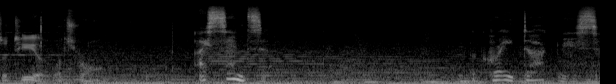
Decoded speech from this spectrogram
Satil, what's wrong? I sense a, a great darkness.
